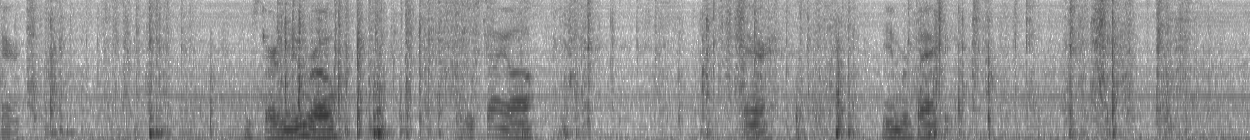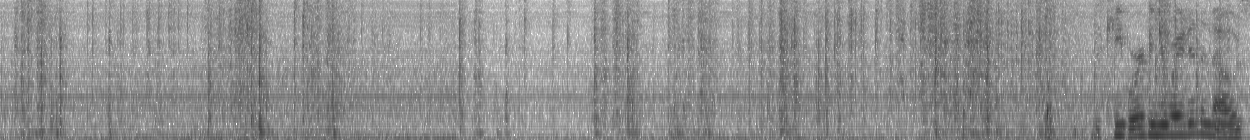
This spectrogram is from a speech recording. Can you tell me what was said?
There. And start a new row. This guy off. There. And we're back keep working your way to the nose.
